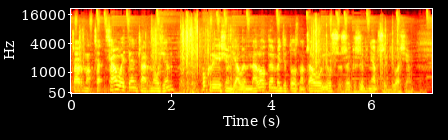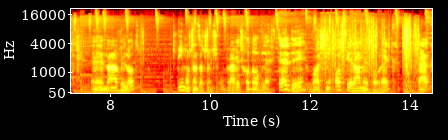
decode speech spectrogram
czarna, ca, cały ten czarnoziem pokryje się białym nalotem. Będzie to oznaczało już, że grzybnia przebiła się e, na wylot i można zacząć uprawiać hodowlę. Wtedy właśnie otwieramy worek, tak,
